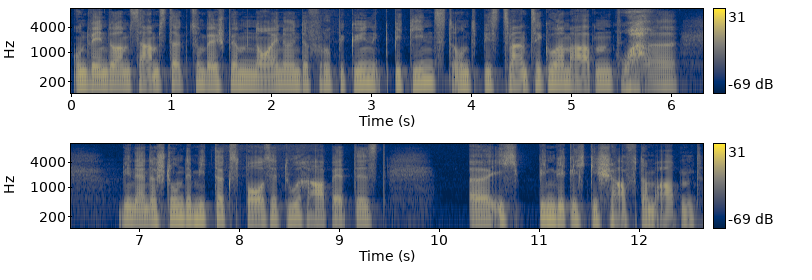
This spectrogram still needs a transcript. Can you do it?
Und wenn du am Samstag zum Beispiel um 9 Uhr in der Früh beginnst und bis 20 Uhr am Abend wow. äh, in einer Stunde Mittagspause durcharbeitest, äh, ich bin wirklich geschafft am Abend.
